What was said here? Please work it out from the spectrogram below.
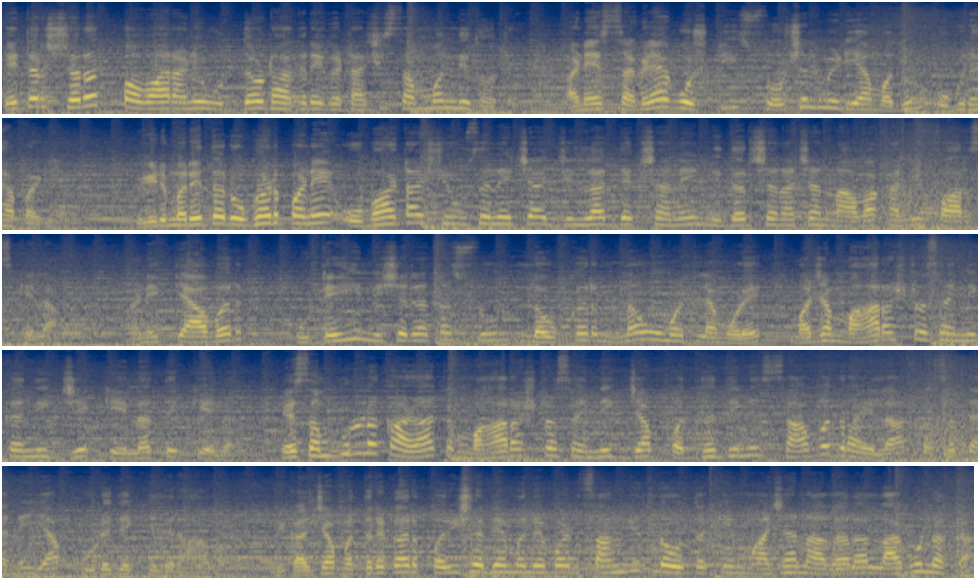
ते तर शरद पवार आणि उद्धव ठाकरे गटाशी संबंधित होते. आणि या सगळ्या गोष्टी सोशल मीडियामधून उघड्या पडल्या. बीडमध्ये तर उघडपणे उभाटा शिवसेनेच्या जिल्हाध्यक्षाने निदर्शनाच्या नावाखाली फार्स केला. आणि त्यावर कुठेही निषेधाचा सूर लवकर न उमटल्यामुळे माझ्या महाराष्ट्र सैनिकांनी जे केलं ते केलं. या संपूर्ण काळात महाराष्ट्र सैनिक ज्या पद्धतीने सावध राहिला तसं त्याने या पुढे देखील राहावं. मी कालच्या पत्रकार परिषदेमध्ये पण सांगितलं होतं की माझ्या नादाला लागू नका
